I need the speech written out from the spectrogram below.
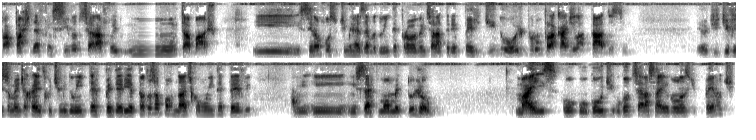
a parte defensiva do Ceará foi muito abaixo. E se não fosse o time reserva do Inter, provavelmente o Ceará teria perdido hoje por um placar dilatado. Assim. Eu dificilmente acredito que o time do Inter perderia tantas oportunidades como o Inter teve em, em, em certo momento do jogo. Mas o, o, gol de, o gol do Ceará saiu no lance de pênalti,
